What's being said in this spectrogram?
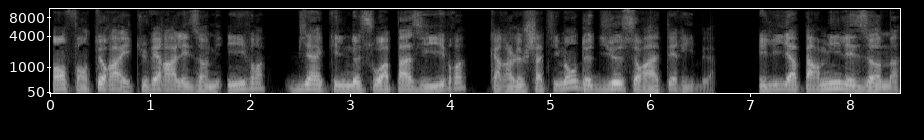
enfantera et tu verras les hommes ivres, bien qu'ils ne soient pas ivres, car le châtiment de Dieu sera terrible. Il y a parmi les hommes,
